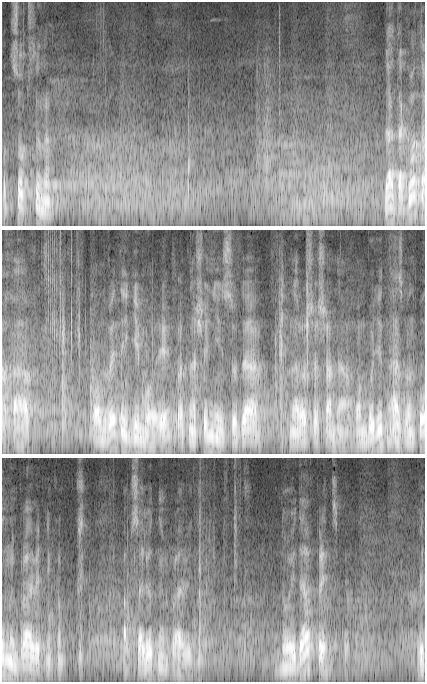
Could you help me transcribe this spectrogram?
Вот, собственно, да, так вот Ахав, он в этой геморе, в отношении суда на Рошашана, он будет назван полным праведником, абсолютным праведником. Ну и да, в принципе. Ведь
